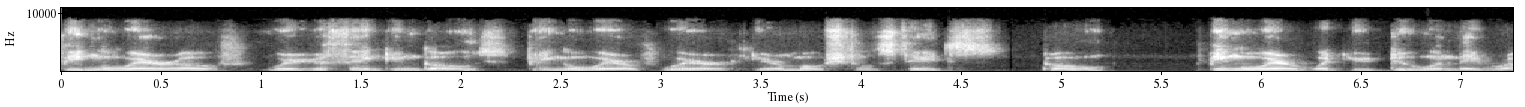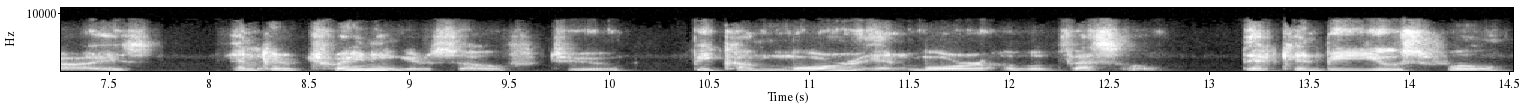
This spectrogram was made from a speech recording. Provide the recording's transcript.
being aware of where your thinking goes, being aware of where your emotional states go, being aware of what you do when they rise, and kind of training yourself to become more and more of a vessel that can be useful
